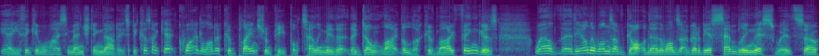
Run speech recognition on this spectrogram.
Yeah, you're thinking, well, why is he mentioning that? It's because I get quite a lot of complaints from people telling me that they don't like the look of my fingers. Well, they're the only ones I've got, and they're the ones that I've got to be assembling this with, so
